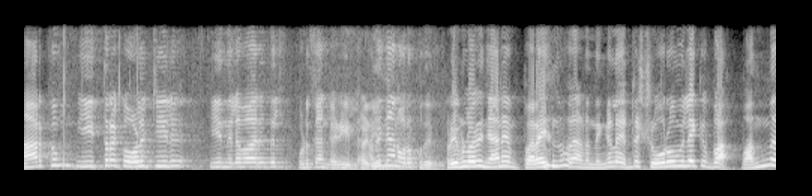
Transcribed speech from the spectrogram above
ആർക്കും ഈ ഇത്ര ക്വാളിറ്റിയിൽ ഈ നിലവാരത്തിൽ കൊടുക്കാൻ കഴിയില്ല. അത് ഞാൻ ഉറപ്പ് തരും പ്രിയമുള്ളവർ ഞാൻ പറയുന്നതാണ് നിങ്ങൾ എന്റെ ഷോറൂമിലേക്ക് വാ. വന്ന്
